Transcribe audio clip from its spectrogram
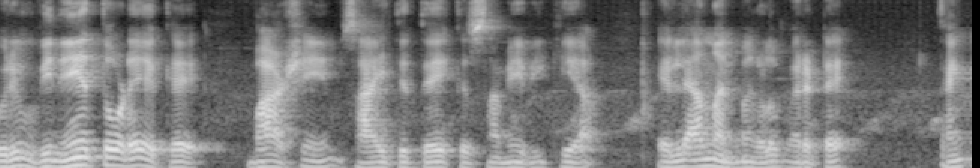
ഒരു വിനയത്തോടെയൊക്കെ ഭാഷയും സാഹിത്യത്തെയൊക്കെ സമീപിക്കുക. എല്ലാ നന്മകളും വരട്ടെ. താങ്ക്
